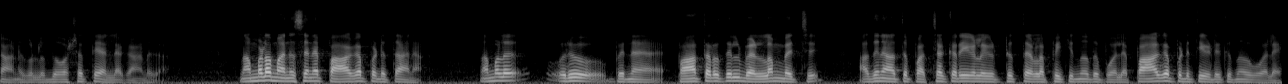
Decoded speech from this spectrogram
കാണുകയുള്ളൂ ദോഷത്തെ അല്ല കാണുക. നമ്മുടെ മനസ്സിനെ പാകപ്പെടുത്താനാണ് നമ്മൾ ഒരു പിന്നെ പാത്രത്തിൽ വെള്ളം വെച്ച് അതിനകത്ത് പച്ചക്കറികൾ ഇട്ട് തിളപ്പിക്കുന്നത് പോലെ പാകപ്പെടുത്തി എടുക്കുന്നത് പോലെ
